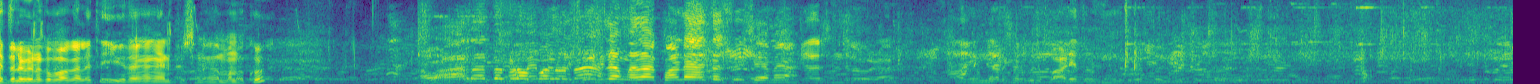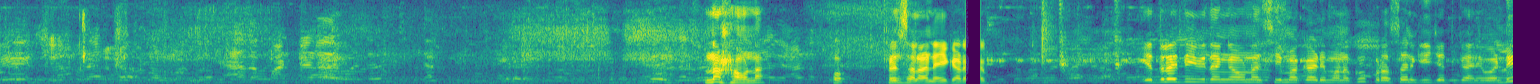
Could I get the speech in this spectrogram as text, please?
ఎద్దుల వెనుక భాగాలు అయితే ఈ విధంగా కనిపిస్తున్నాయి కదా మనకు. చూసినాం కదా కొండ అయితే చూసామే. నా అవునా? ఫ్రెండ్స్ అలానే ఇక్కడ ఎదురైతే ఈ విధంగా ఉన్న సీమకాడి మనకు ప్రస్తుతానికి ఈ జత కానివ్వండి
